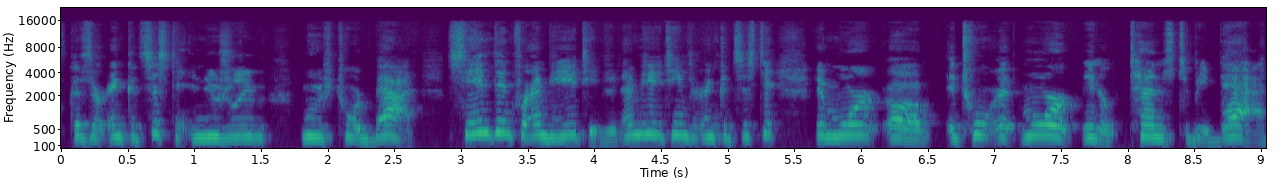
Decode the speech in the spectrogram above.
because they're inconsistent and usually moves toward bad. Same thing for NBA teams. If NBA teams are inconsistent, it more uh, it, it more you know tends to be bad,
